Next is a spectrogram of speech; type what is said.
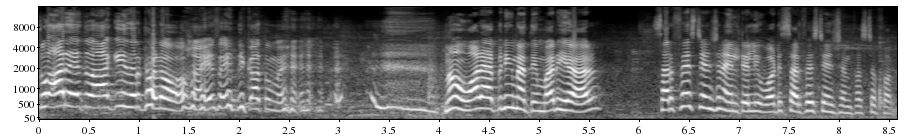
तू आ रहे तो आके इधर खड़ो। ऐसे ही दिखा तुम्हें। नो वॉट हैपनिंग ना तिमर यार surface tension I tell you what is surface tension first of all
